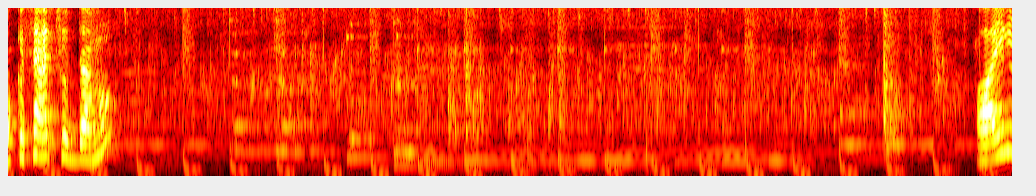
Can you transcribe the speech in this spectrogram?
ఒక్కసారి చూద్దాము. ఆయిల్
